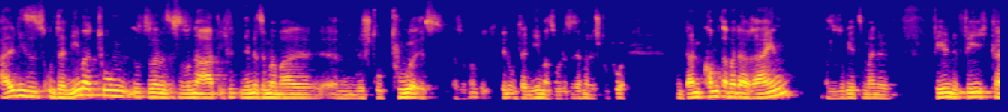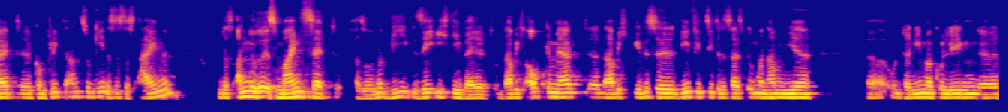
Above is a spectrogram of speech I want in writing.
all dieses Unternehmertum sozusagen, das ist so eine Art, ich nenne das immer mal ähm, eine Struktur ist. Also ne, ich bin Unternehmer, so, das ist immer eine Struktur. Und dann kommt aber da rein, also so wie jetzt meine fehlende Fähigkeit, äh, Konflikte anzugehen, das ist das eine. Und das andere ist Mindset. Also ne, wie sehe ich die Welt? Und da habe ich auch gemerkt, äh, da habe ich gewisse Defizite. Das heißt, irgendwann haben mir äh, Unternehmerkollegen äh,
